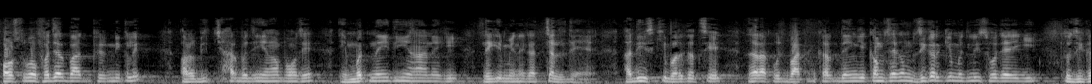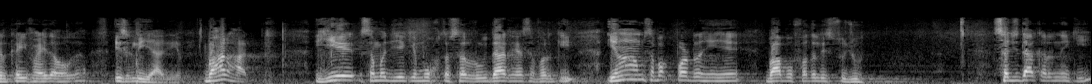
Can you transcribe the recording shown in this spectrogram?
اور صبح فجر بعد پھر نکلے۔ اور ابھی چار بجے یہاں پہنچے۔ ہمت نہیں تھی یہاں آنے کی، لیکن میں نے کہا چلتے ہیں۔ حدیث کی برکت سے ذرا کچھ باتیں کر دیں گے۔ کم سے کم ذکر کی مجلس ہو جائے گی تو ذکر کا ہی فائدہ ہوگا۔ اس لیے آگے۔ بہرحال یہ سمجھیے کہ مختصر رویدار ہے سفر کی۔ یہاں ہم سبق پڑھ رہے ہیں باب و فضل سجود سجدہ کرنے کی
